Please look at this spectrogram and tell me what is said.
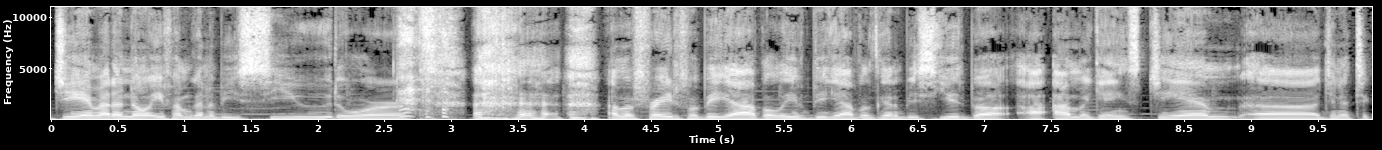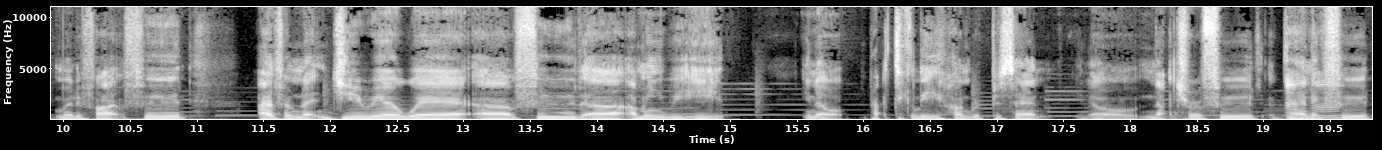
GM, I don't know if I'm gonna be sued or I'm afraid for Big Apple if Big Apple is gonna be sued, but I, I'm against GM, uh, genetic modified food. I'm from Nigeria, where uh, food, uh, I mean, we eat, you know, practically 100%, you know, natural food, organic Mhm. food.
